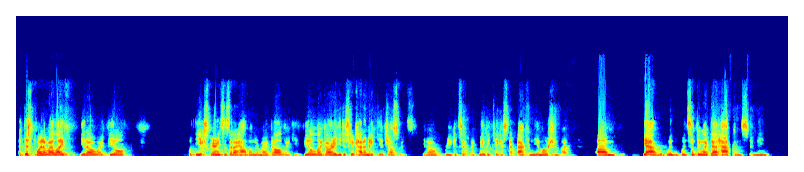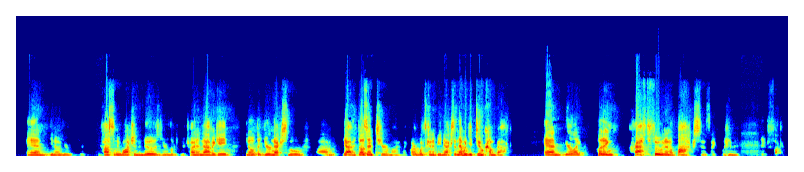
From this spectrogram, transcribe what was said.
at this point in my life you know I feel with the experiences that I have under my belt, like you feel like, all right, you just can kind of make the adjustments, you know, where you could say, like maybe take a step back from the emotion. But um, yeah, when, when something like that happens, I mean, and you know, you're, you're constantly watching the news and you're looking, you're trying to navigate, you know, that your next move. Um, yeah, it does enter your mind, like, or what's going to be next. And then when you do come back and you're like putting craft food in a box, and it's like, wait a minute, fucking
